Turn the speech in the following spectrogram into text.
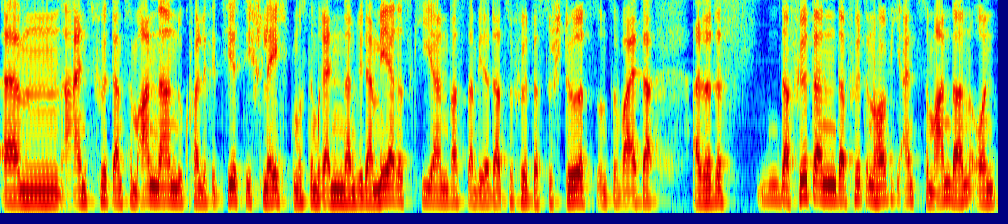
Ähm, eins führt dann zum anderen, du qualifizierst dich schlecht, musst im Rennen dann wieder mehr riskieren, was dann wieder dazu führt, dass du stürzt und so weiter. Also das, da führt dann, da führt dann häufig eins zum anderen. Und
